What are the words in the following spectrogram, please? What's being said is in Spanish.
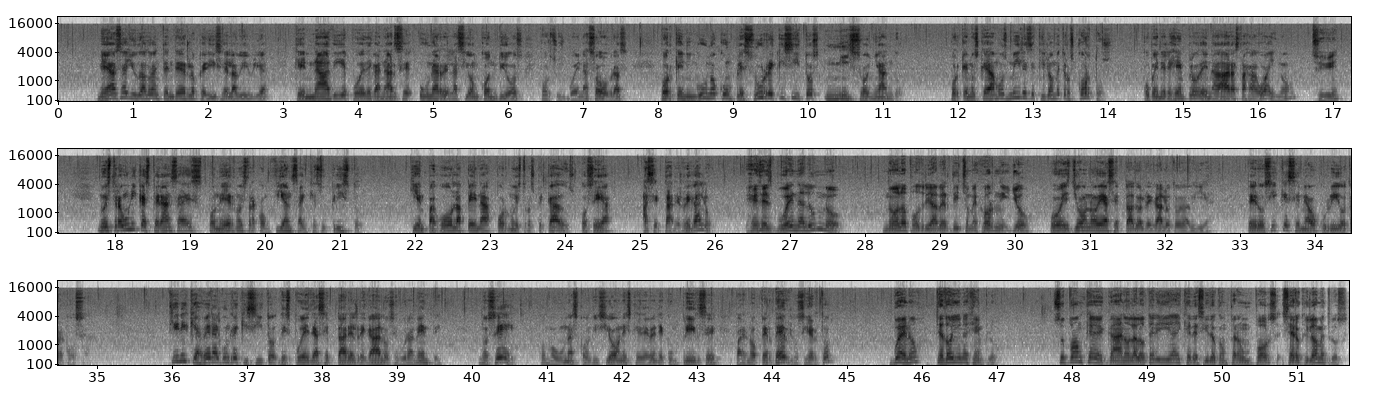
Me has ayudado a entender lo que dice la Biblia, que nadie puede ganarse una relación con Dios por sus buenas obras, porque ninguno cumple sus requisitos ni soñando. Porque nos quedamos miles de kilómetros cortos, como en el ejemplo de nadar hasta Hawái, ¿no? Sí. Nuestra única esperanza es poner nuestra confianza en Jesucristo, quien pagó la pena por nuestros pecados, o sea, aceptar el regalo. Eres buen alumno. No lo podría haber dicho mejor ni yo. Pues yo no he aceptado el regalo todavía, pero sí que se me ha ocurrido otra cosa. Tiene que haber algún requisito después de aceptar el regalo, seguramente. No sé, como unas condiciones que deben de cumplirse para no perderlo, ¿cierto? Bueno, te doy un ejemplo. Supón que gano la lotería y que decido comprar un Porsche cero kilómetros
